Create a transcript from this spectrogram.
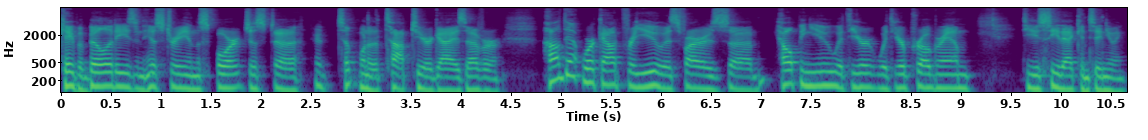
capabilities and history in the sport. Just uh, one of the top tier guys ever. How'd that work out for you as far as uh, helping you with your with your program? Do you see that continuing?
